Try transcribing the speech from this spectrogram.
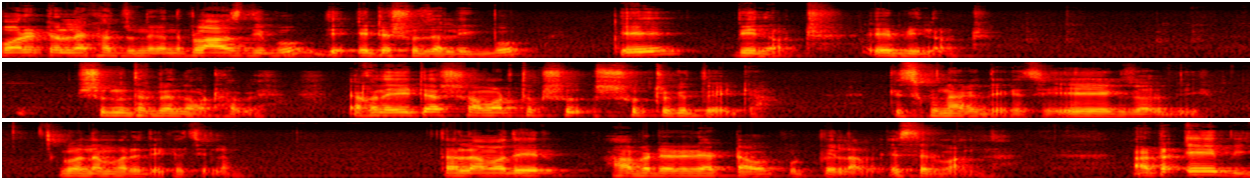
পরেরটা লেখার জন্য এখানে প্লাস দিব, দিয়ে এটা সোজা লিখব। A B not A B not শূন্য থাকলে নট হবে। এখন এইটার সমর্থক সূত্র কিন্তু এইটা। কিছুক্ষণ আগে দেখেছি এ এক্স অর বি গ নাম্বারে দেখেছিলাম। তাহলে আমাদের হাফেটারের একটা আউটপুট পেলাম এসের মান। একটা এ বি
